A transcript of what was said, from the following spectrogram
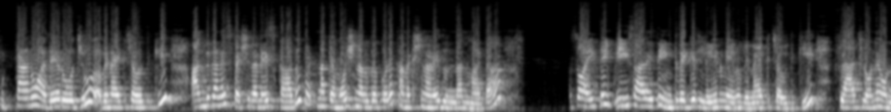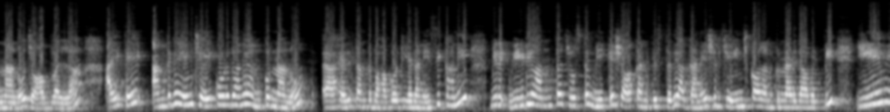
పుట్టాను అదే రోజు వినాయక చవితికి. అందుకనే స్పెషల్ అనేసి కాదు బట్ నాకు ఎమోషనల్గా కూడా కనెక్షన్ అనేది ఉందన్నమాట. సో అయితే ఈసారి అయితే ఇంటి దగ్గర లేను నేను వినాయక చవితికి ఫ్లాట్లోనే ఉన్నాను జాబ్ వల్ల. అయితే అంతగా ఏం చేయకూడదు అని అనుకున్నాను. హెల్త్ అంత బాగోట్లేదు అనేసి కానీ మీరు వీడియో అంతా చూస్తే మీకే షాక్ అనిపిస్తుంది. ఆ గణేషుడు చేయించుకోవాలనుకున్నాడు కాబట్టి ఏమి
